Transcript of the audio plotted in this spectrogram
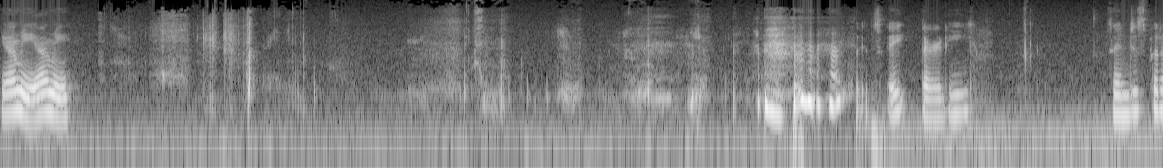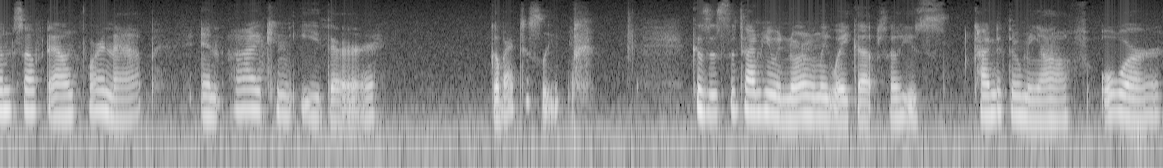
Yummy, yummy. it's 8.30. Zen just put himself down for a nap. And I can either go back to sleep. Because it's the time he would normally wake up. So he's kind of threw me off. Or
